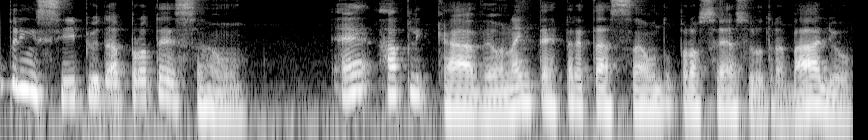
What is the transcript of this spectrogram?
princípio da proteção é aplicável na interpretação do processo do trabalho?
